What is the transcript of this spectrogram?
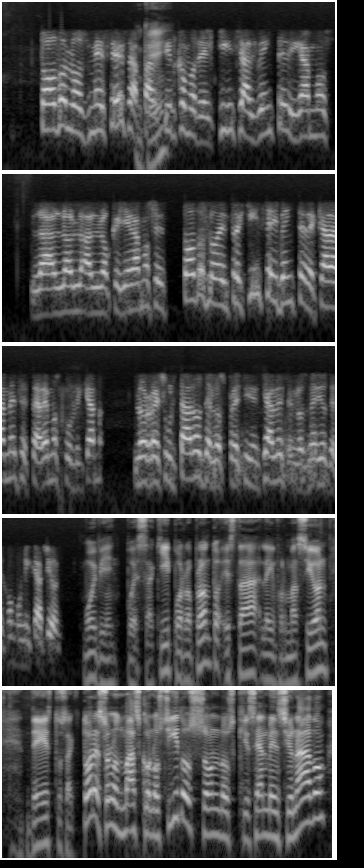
Todos los meses, a partir como del 15 al 20, digamos, la, lo que llegamos es todos lo entre 15 y 20 de cada mes estaremos publicando los resultados de los presidenciales en los medios de comunicación. Muy bien, pues aquí por lo pronto está la información de estos actores, son los más conocidos, son los que se han mencionado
